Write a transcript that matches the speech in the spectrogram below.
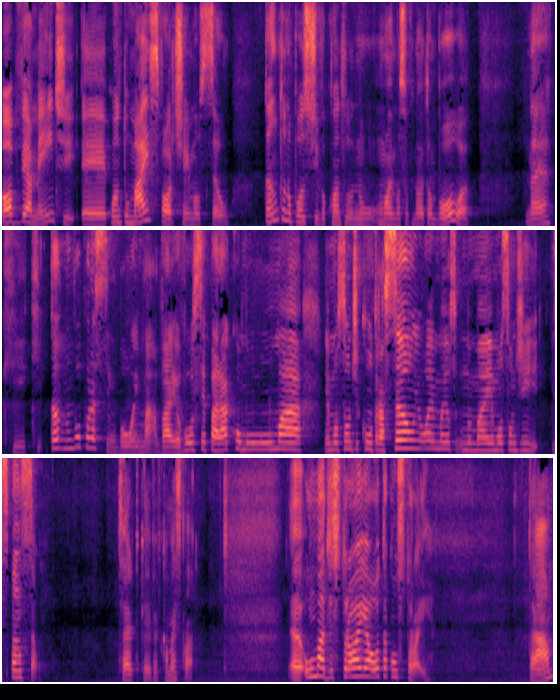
Obviamente, é, quanto mais forte a emoção, tanto no positivo quanto numa emoção que não é tão boa, né? Que, que tanto, não vou por assim, boa e má, vai. Eu vou separar como uma emoção de contração e uma, uma emoção de expansão certo? Que aí vai ficar mais claro. Uh, uma destrói, a outra constrói, tá?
